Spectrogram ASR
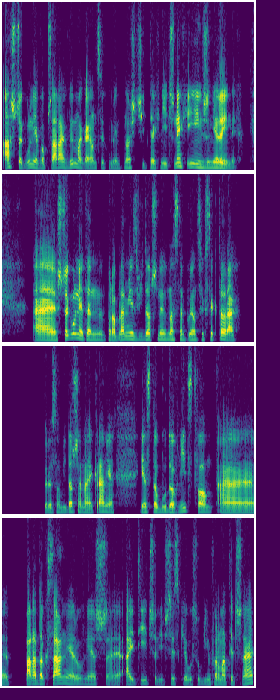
a szczególnie w obszarach wymagających umiejętności technicznych i inżynieryjnych. E, Szczególnie ten problem jest widoczny w następujących sektorach, które są widoczne na ekranie. Jest to budownictwo, e, paradoksalnie również e, IT, czyli wszystkie usługi informatyczne,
